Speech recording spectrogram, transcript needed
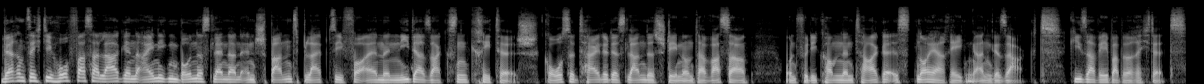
Während sich die Hochwasserlage in einigen Bundesländern entspannt, bleibt sie vor allem in Niedersachsen kritisch. Große Teile des Landes stehen unter Wasser und für die kommenden Tage ist neuer Regen angesagt. Gisa Weber berichtet.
